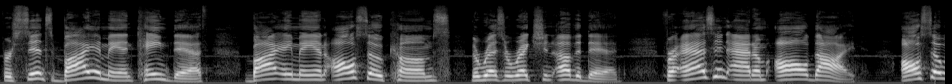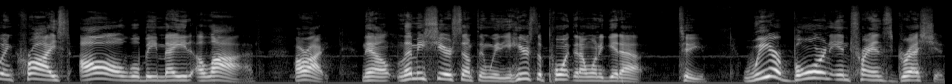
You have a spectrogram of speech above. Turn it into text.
For since by a man came death, by a man also comes the resurrection of the dead. For as in Adam all died, also in Christ all will be made alive. All right, now let me share something with you. Here's the point that I want to get out to you. We are born in transgression.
